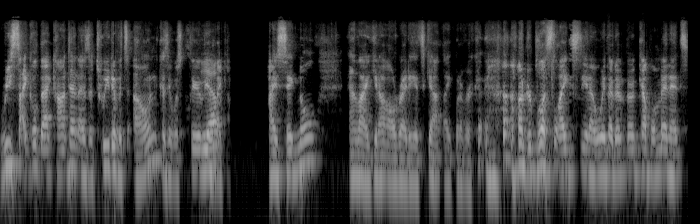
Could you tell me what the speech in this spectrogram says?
recycled that content as a tweet of its own because it was clearly yep. like high signal. And like you know already it's got like whatever 100 plus likes you know within a, a, couple minutes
